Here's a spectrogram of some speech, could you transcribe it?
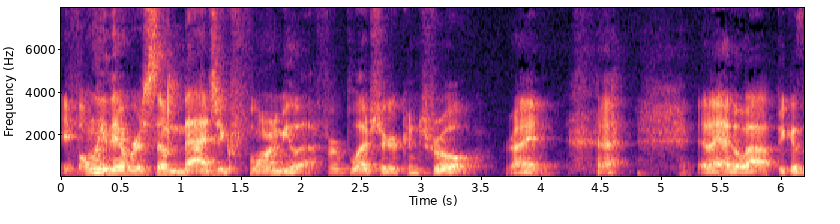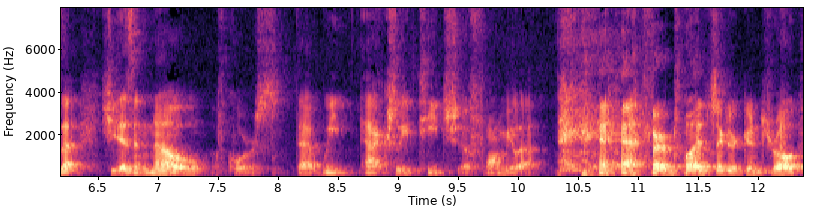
if only there were some magic formula for blood sugar control. right? and I had to laugh because that, she doesn't know, of course, that we actually teach a formula for blood sugar control.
